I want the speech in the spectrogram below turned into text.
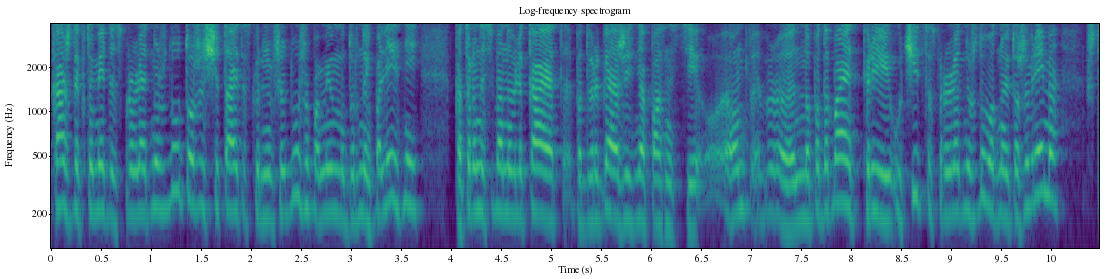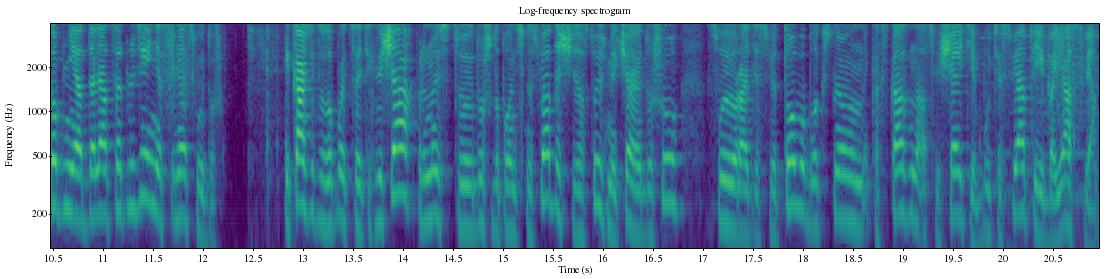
каждый, кто умеет справлять нужду, тоже считается осквернившей душу, помимо дурных болезней, которые на себя навлекает, подвергая жизни опасности. Он, э, но подобает приучиться справлять нужду в одно и то же время, чтобы не отдаляться от людей и не осквернять свою душу. И каждый, кто заботится о этих вещах, приносит свою душу дополнительную святость, зачастую смягчая душу свою ради святого, благословен, как сказано, освящайте, будьте святы, ибо я свят.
